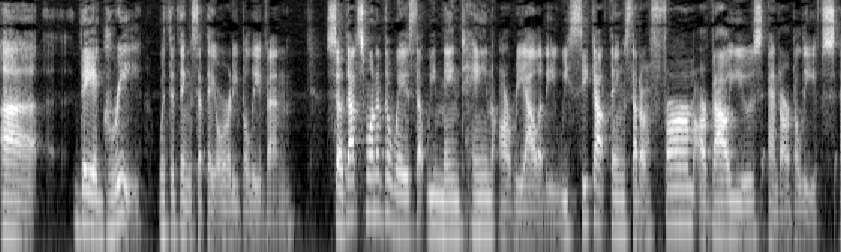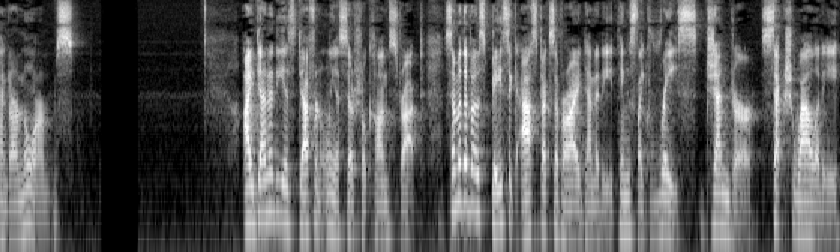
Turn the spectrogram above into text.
uh, they agree with the things that they already believe in. So that's one of the ways that we maintain our reality. We seek out things that affirm our values and our beliefs and our norms. Identity is definitely a social construct. Some of the most basic aspects of our identity, things like race, gender, sexuality,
